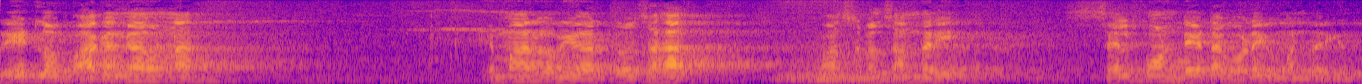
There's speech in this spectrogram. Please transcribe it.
రేడ్లో భాగంగా ఉన్న ఎంఆర్ఓ సహా కానిస్టేబుల్స్ అందరి సెల్ ఫోన్ డేటా కూడా ఇవ్వమని జరిగింది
